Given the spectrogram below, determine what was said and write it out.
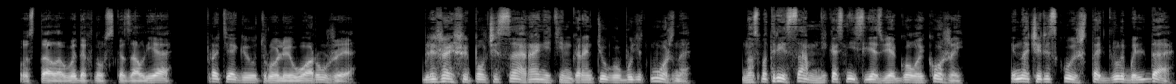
— устало выдохнув, сказал я, протягивая троллю его оружие ближайшие полчаса ранить им гарантюгу будет можно. Но смотри сам, не коснись лезвия голой кожей, иначе рискуешь стать глыбой льда.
